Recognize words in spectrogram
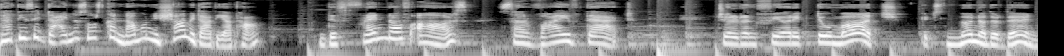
धरती से डायनासोर्स का नामो निशान मिटा दिया था this friend of ours survive that children fear it too much it's none other than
